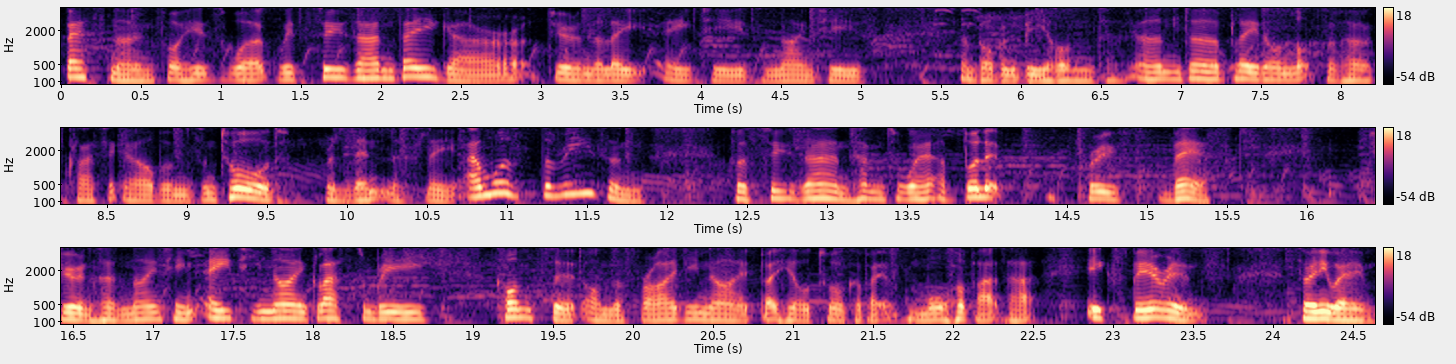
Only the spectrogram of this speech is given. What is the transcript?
best known for his work with Suzanne Vega during the late 80s, 90s, and probably beyond, and uh, played on lots of her classic albums and toured relentlessly, and was the reason for Suzanne having to wear a bulletproof vest during her 1989 Glastonbury concert on the Friday night, but he'll talk about more about that experience. So anyway,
